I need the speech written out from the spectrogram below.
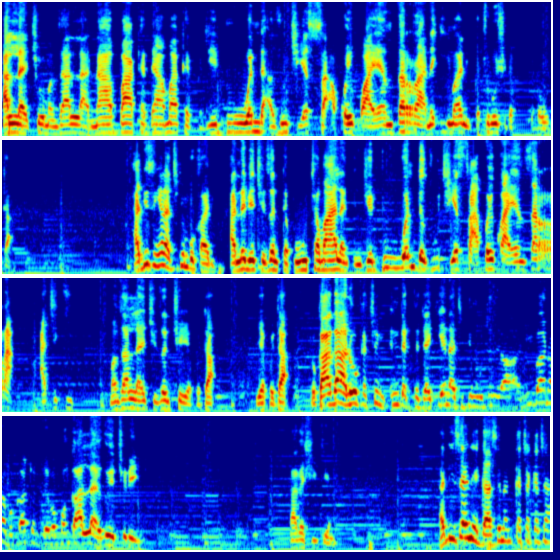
Allah ya ce wa manzo Allah na baka dama ka je duk wanda a zuciyarsa akwai ƙwayan zarra na imani ka ciro shi daga wuta. Hadisin yana cikin bukhari. Annabi ya ce zan tafi wuta malam in je duk wanda zuciyarsa akwai kwayan zarra a ciki. Manzo Allah ya ce zan ce ya fita ya fita. To kaga a lokacin in Dr. Jaki yana cikin wuta ya ni ba na buƙatar taimakon ka Allah ya zo ya cire ni. Kaga shikenan hadisai ne ga sunan kaca kaca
